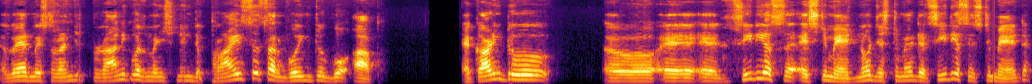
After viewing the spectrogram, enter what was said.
where Mr. Ranjit Puranik was mentioning, the prices are going to go up. According to uh, a, a serious estimate, not just estimate, a serious estimate,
